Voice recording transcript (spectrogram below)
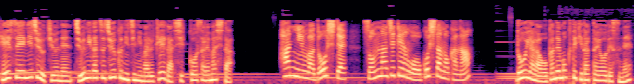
平成29年12月19日に丸 K が執行されました。犯人はどうして、そんな事件を起こしたのかな？どうやらお金目的だったようですね。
